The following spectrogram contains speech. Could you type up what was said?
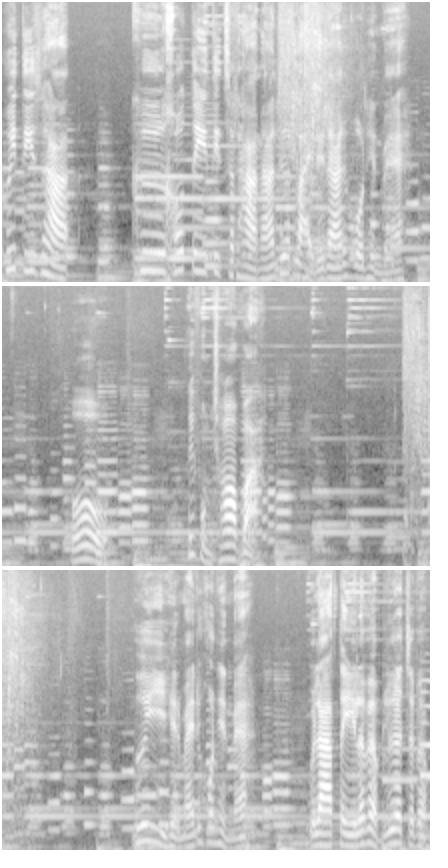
เฮ้ยตีสถานคือเขาตีติดสถานะเลือดไหลด้วยนะทุกคนเห็นไหมโอ้เฮ้ยผมชอบว่ะเฮ้ยเห็นไหมทุกคนเห็นไหมเวลาตีแล้วแบบเลือดจะแบบ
